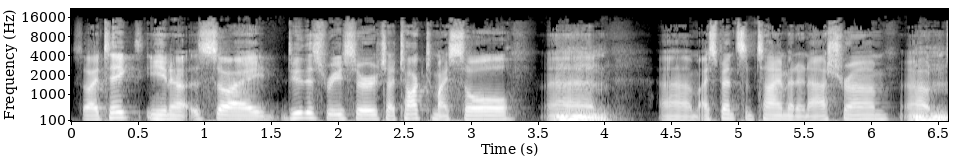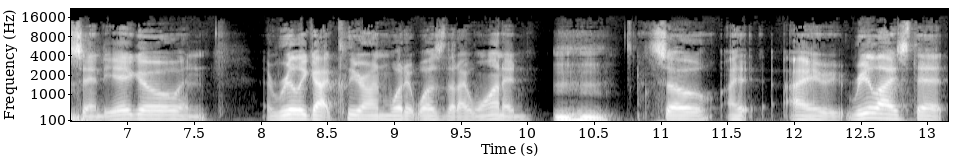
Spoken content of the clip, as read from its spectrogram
So I take, you know, so I do this research. I talk to my soul, mm-hmm. and um, I spent some time at an ashram out in San Diego, and I really got clear on what it was that I wanted. Mm-hmm. So I I realized that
